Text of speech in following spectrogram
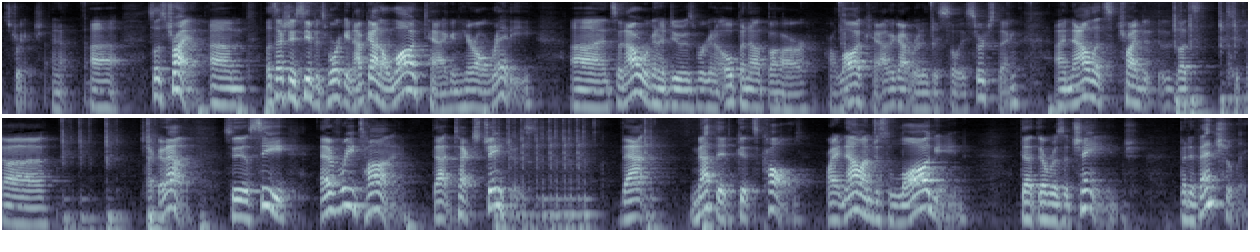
Strange, I know. Uh, so let's try it. Um, let's actually see if it's working. I've got a log tag in here already. Uh, and so now what we're going to do is we're going to open up our, our log cat. I got rid of this silly search thing. And now let's try to, let's uh, check it out. So you'll see every time that text changes, that method gets called. Right now I'm just logging that there was a change, but eventually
